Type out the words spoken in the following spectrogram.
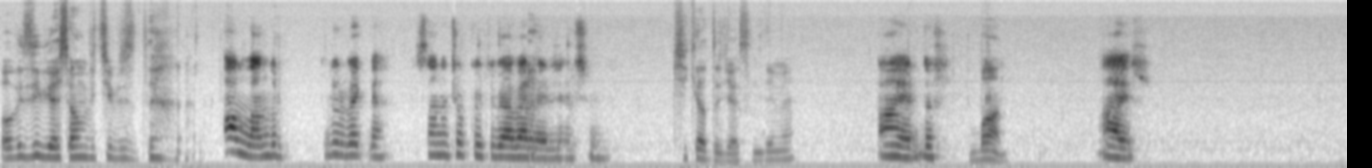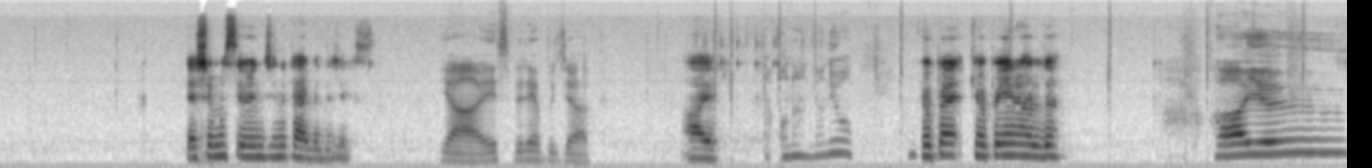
O bizim yaşam biçimimizdi. Al lan dur. Dur bekle. Sana çok kötü bir haber vereceğim şimdi. Kick atacaksın değil mi? Hayır dur. Ban. Hayır. Yaşama sevincini kaybedeceksin. Ya espri yapacak. Hayır. Anan yanıyor. Köpe köpeğin öldü. Hayır.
